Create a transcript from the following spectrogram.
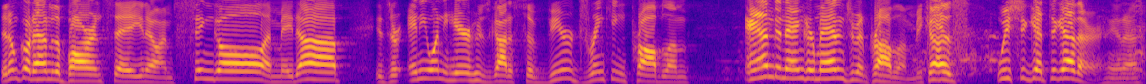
they don't go down to the bar and say, you know, I'm single, I'm made up. Is there anyone here who's got a severe drinking problem and an anger management problem? Because we should get together, you know?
